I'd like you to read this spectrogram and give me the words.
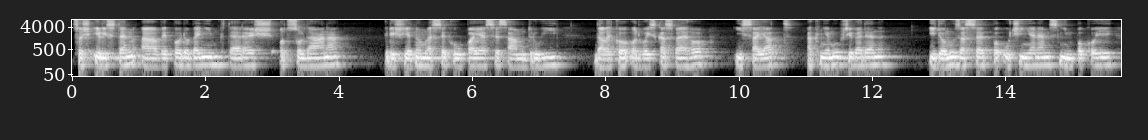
což i listem a vypodobením kteréž od soldána, když v jednom lese koupaje se sám druhý, daleko od vojska svého, Isajat a k němu přiveden, i domů zase po učiněném s ním pokoji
